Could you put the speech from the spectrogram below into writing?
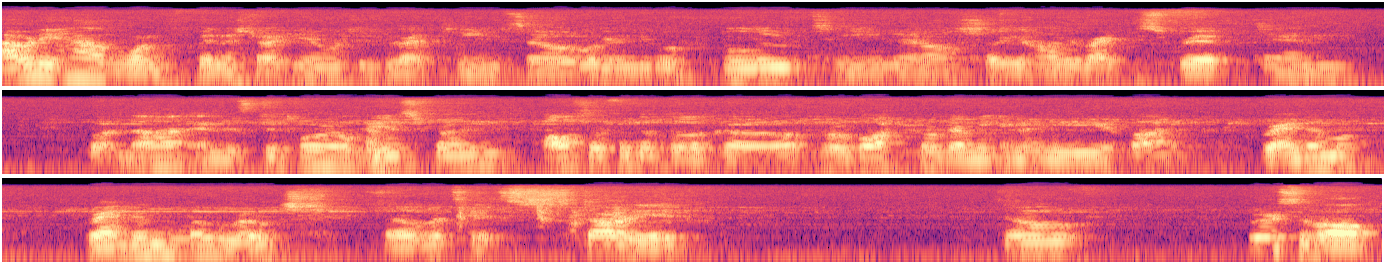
I already have one finished right here, which is the red team. So we're going to do a blue team, and I'll show you how to write the script and whatnot. And this tutorial is from also from the book uh, Roblox Programming Intermediate by Brandon Brandon LaRouche. So let's get started. So first of all,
